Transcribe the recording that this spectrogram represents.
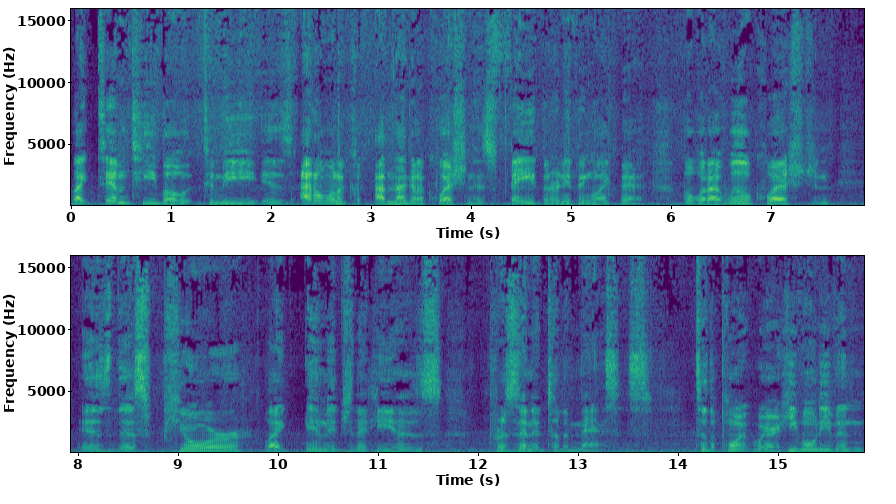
like Tim Tebow to me is I don't want to I'm not going to question his faith or anything like that. But what I will question is this pure like image that he has presented to the masses to the point where he won't even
